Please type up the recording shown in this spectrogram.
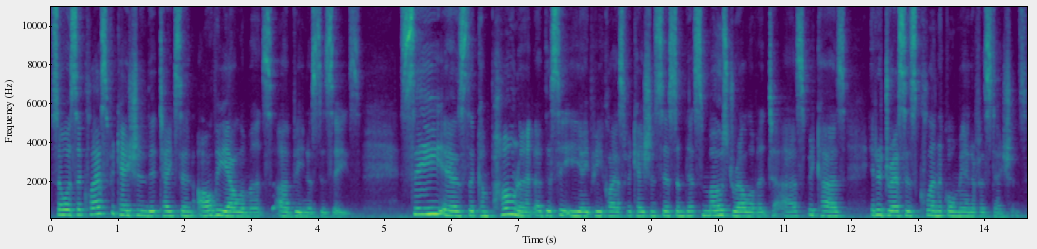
So it's a classification that takes in all the elements of venous disease. C is the component of the CEAP classification system that's most relevant to us because it addresses clinical manifestations.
